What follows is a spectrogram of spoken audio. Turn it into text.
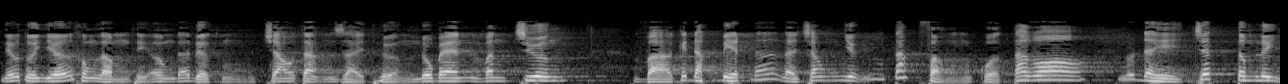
Nếu tôi nhớ không lầm thì ông đã được trao tặng giải thưởng Nobel văn chương và cái đặc biệt đó là trong những tác phẩm của Tagore, nó đầy chất tâm linh.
